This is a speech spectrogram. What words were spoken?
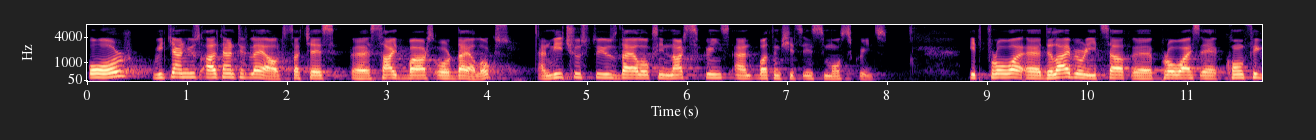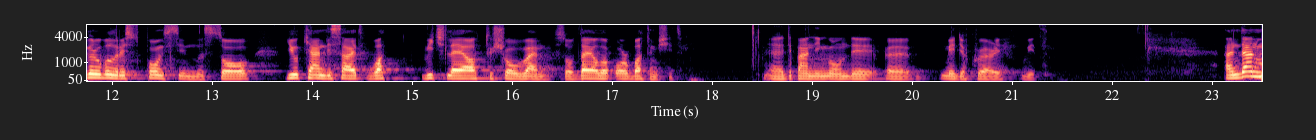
or we can use alternative layouts such as uh, sidebars or dialogues. And we choose to use dialogues in large screens and bottom sheets in small screens. It uh, the library itself uh, provides a configurable responsiveness, so you can decide what, which layout to show when, so dialogue or bottom sheet, uh, depending on the uh, media query width. And then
